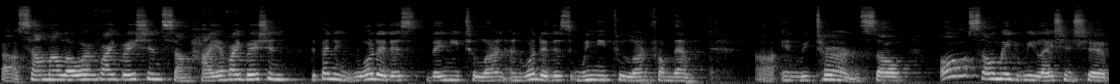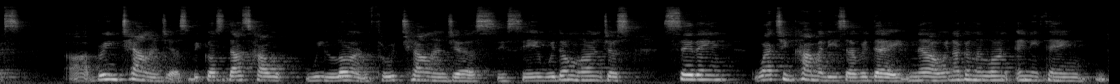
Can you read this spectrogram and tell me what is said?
Uh, some are lower vibration, some higher vibration, depending what it is they need to learn and what it is we need to learn from them uh, in return. So all soulmate relationships uh, bring challenges because that's how we learn through challenges. You see, we don't learn just sitting watching comedies every day. No, we're not going to learn anything.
